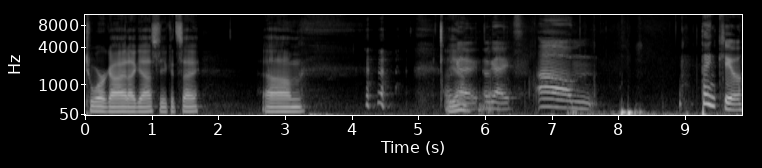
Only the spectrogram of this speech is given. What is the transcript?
tour guide, I guess you could say. Um, yeah. Okay, okay. Um thank you.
